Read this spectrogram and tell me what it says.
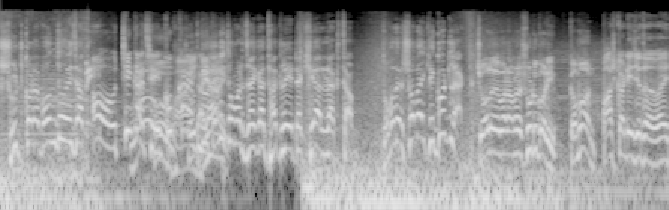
শুট করা বন্ধ হয়ে যাবে। ও ঠিক আছে খুব। খারাপ তাই। আমি তোমার জায়গা থাকলে এটা খেয়াল রাখতাম। তোমাদের সবাইকে গুড লাক চলো এবার আমরা শুরু করি। কেমন পাশ কাটিয়ে যেতে হবে ভাই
